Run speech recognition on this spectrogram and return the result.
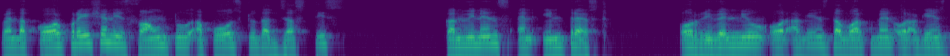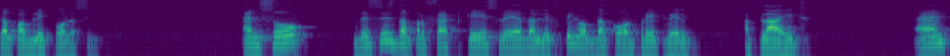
when the corporation is found to oppose to the justice convenience and interest or revenue or against the workmen or against the public policy. And so this is the perfect case where the lifting of the corporate veil applied and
